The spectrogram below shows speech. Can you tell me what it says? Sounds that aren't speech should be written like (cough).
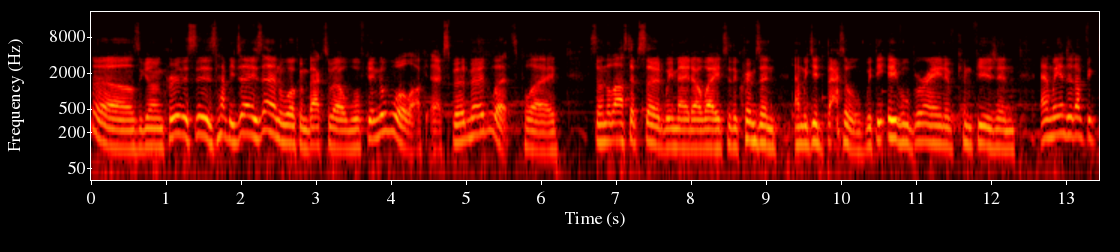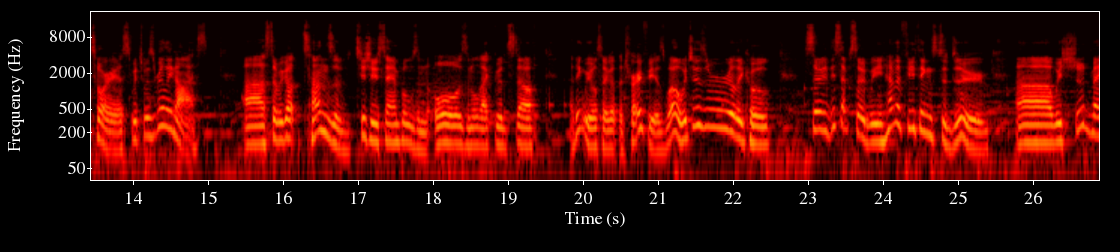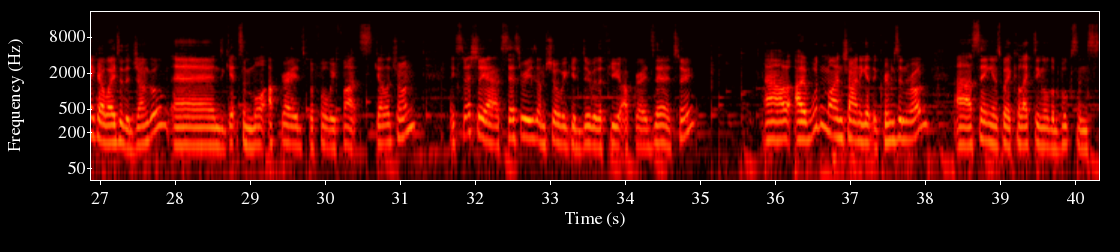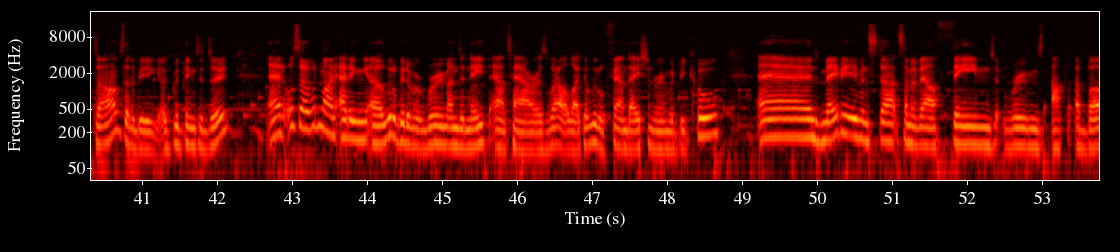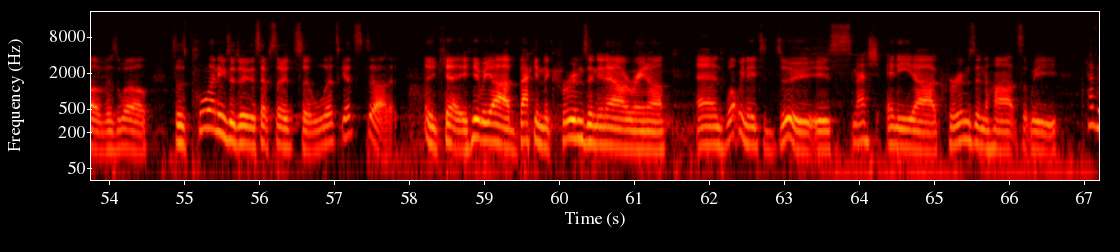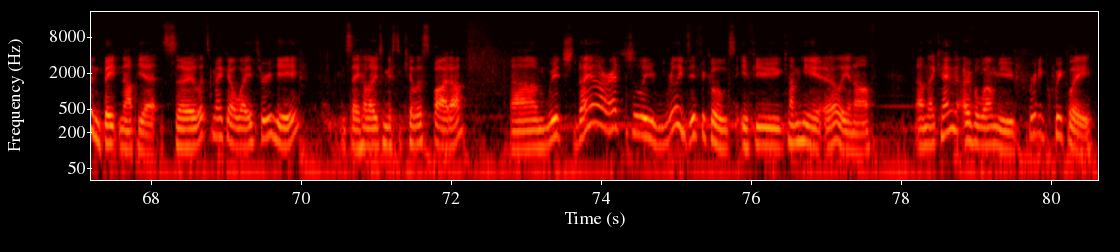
How's it going crew? This is Happy Days and welcome back to our Wolfgang the Warlock Expert Mode Let's Play. So in the last episode we made our way to the Crimson and we did battle with the evil brain of confusion and we ended up victorious, which was really nice. Uh, so we got tons of tissue samples and ores and all that good stuff. I think we also got the trophy as well, which is really cool. So this episode we have a few things to do. Uh, we should make our way to the jungle and get some more upgrades before we fight Skeletron. Especially our accessories, I'm sure we could do with a few upgrades there too. Uh, I wouldn't mind trying to get the Crimson Rod, uh, seeing as we're collecting all the books and stars, that'd be a good thing to do. And also, I wouldn't mind adding a little bit of a room underneath our tower as well, like a little foundation room would be cool and maybe even start some of our themed rooms up above as well. So there's plenty to do this episode, so let's get started. Okay, here we are back in the Crimson in our arena. And what we need to do is smash any uh, Crimson hearts that we haven't beaten up yet. So let's make our way through here and say hello to Mr. Killer Spider. Um, which they are actually really difficult if you come here early enough. Um, they can overwhelm you pretty quickly.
